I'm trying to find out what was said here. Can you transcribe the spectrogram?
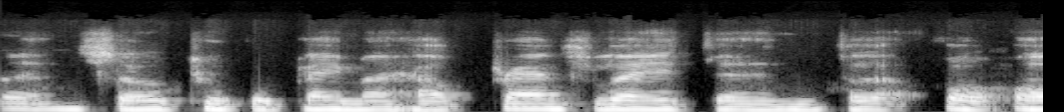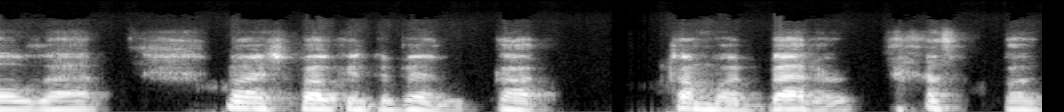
and so Tulku Pema helped translate and uh, all, all, that. My spoken Tibetan got somewhat better, but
